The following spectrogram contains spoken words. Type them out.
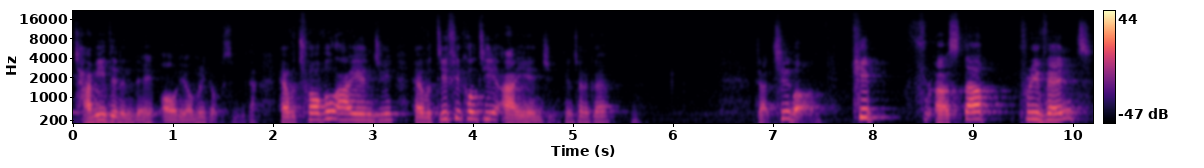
잠이 드는데 어려움을 겪습니다. Have trouble ing, have difficulty ing. 괜찮을까요? 자, 7번. Keep, uh, stop, prevent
